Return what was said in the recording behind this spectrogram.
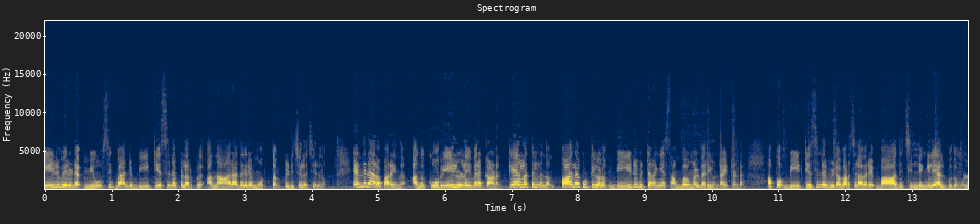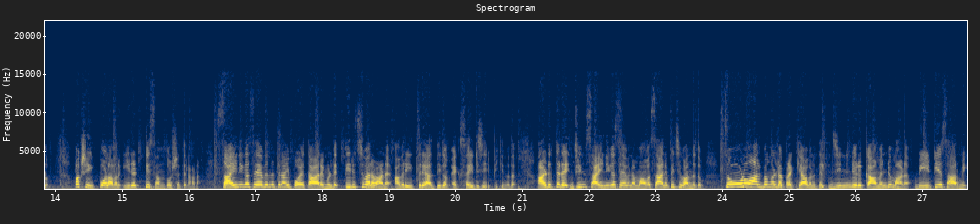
ഏഴുപേരുടെ മ്യൂസിക് ബാൻഡ് ബി ടി എസിന്റെ പിളർപ്പ് അന്ന് ആരാധകരെ മൊത്തം പിടിച്ചുലച്ചിരുന്നു. എന്തിനേറെ പറയുന്നു? അങ്ങ് കൊറിയയിലുള്ള ഇവരെ കാണാൻ കേരളത്തിൽ നിന്നും പല കുട്ടികളും വീട് വിട്ടിറങ്ങിയ സംഭവങ്ങൾ വരെ ഉണ്ടായിട്ടുണ്ട്. അപ്പോൾ ബി ടി എസിന്റെ വിടപറച്ചിൽ അവരെ ബാധിച്ചില്ലെങ്കിലേ അത്ഭുതമുള്ളൂ. പക്ഷേ ഇപ്പോൾ അവർ ഇരട്ടി സന്തോഷത്തിലാണ് സൈനിക സേവനത്തിനായി പോയ താരങ്ങളുടെ തിരിച്ചുവരവാണ് അവരെ ഇത്രയധികം എക്സൈറ്റ് ചെയ്യിപ്പിക്കുന്നത്. അടുത്തിടെ ജിൻ സൈനിക സേവനം അവസാനിപ്പിച്ച് വന്നതും സോളോ ആൽബങ്ങളുടെ പ്രഖ്യാപനത്തിൽ ജിന്നിന്റെ ഒരു കമന്റുമാണ് ബി ആർമി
